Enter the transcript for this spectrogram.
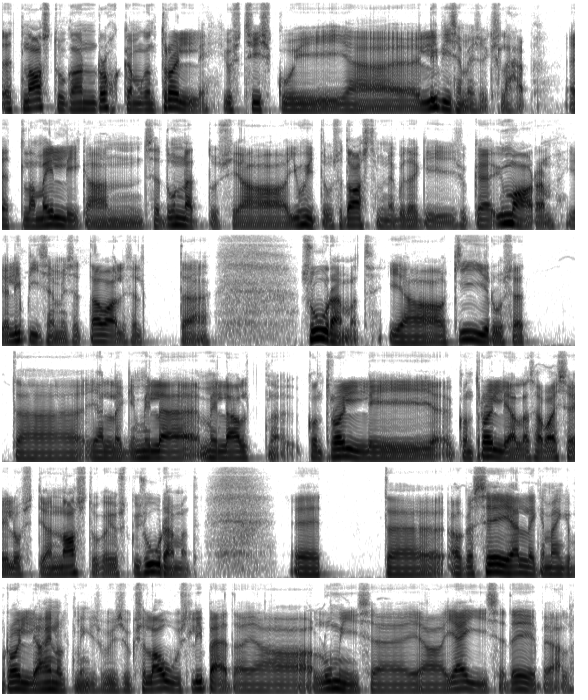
et naastuga on rohkem kontrolli just siis, kui äh, libisemiseks läheb. et lamelliga on see tunnetus ja juhitavuse taastamine kuidagi niisugune ümaram ja libisemised tavaliselt äh, suuremad ja kiirused äh, jällegi, mille, mille alt kontrolli, kontrolli alla saab asja ilusti, on naastuga justkui suuremad. et et äh, aga see jällegi mängib rolli ainult mingisuguse niisuguse lauslibeda ja lumise ja jäise tee peal.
